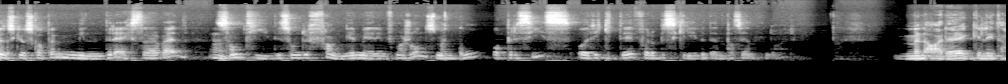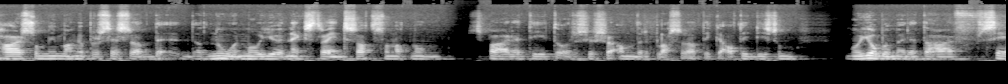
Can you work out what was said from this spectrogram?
ønsker å skape mindre ekstraarbeid, mm. samtidig som du fanger mer informasjon som er god og presis og riktig for å beskrive den pasienten du har. Men er det ikke litt hardt som i mange prosesser at, at, noen må gjøre en ekstra innsats, sånn at noen sparer tid og ressurser andre plasser? At ikke alltid de som må jobbe med dette, her, se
